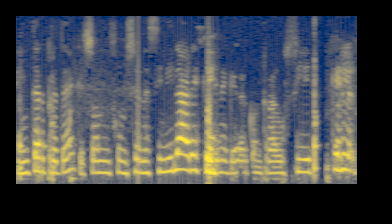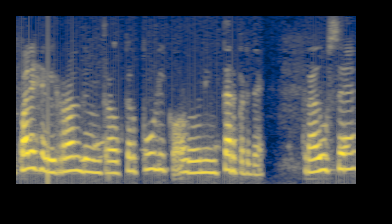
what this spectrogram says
intérprete, que son funciones similares, que Sí. tienen que ver con traducir. ¿Qué es el- ¿Cuál es el rol de un traductor público o de un intérprete? Traduce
